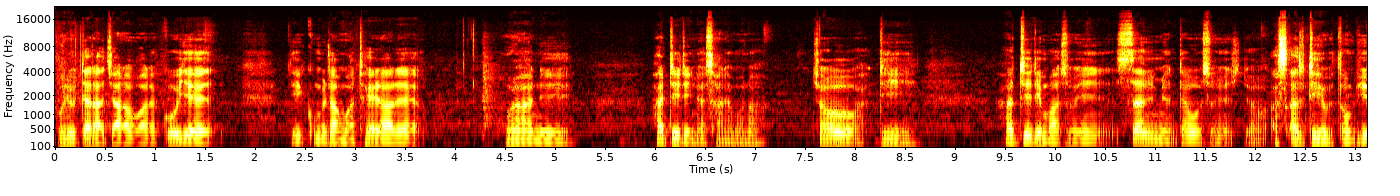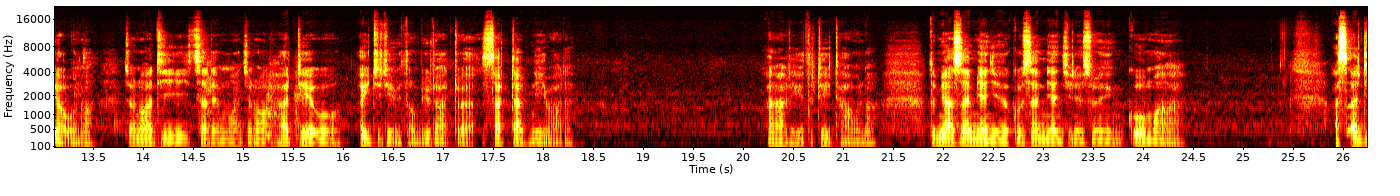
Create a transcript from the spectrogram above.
ဝင်လို့တက်တာကြတော့ပါတယ်ကိုယ့်ရဲ့ဒီကွန်ပျူတာမှာထည့်ထားတဲ့ RAM တွေ hard disk တွေနဲ့ဆိုင်တယ်ပေါ့နော်ကျွန်တော်တို့ဒီ hard disk တွေမှာဆိုရင်စက်မြင့်မြင့်တက်ဖို့ဆိုရင်ကျွန်တော် SSD ကိုအသုံးပြုရပါဘောနော်ကျွန်တော်ဒီစက်ထဲမှာကျွန်တော် hard disk ကို HDD ကိုအသုံးပြုတာအတွက်စက်တက်နေပါတယ်အဲ့ဒါလေးတတိထားပါနော်သူများဆက်မြန်ကျင်ဆိုကိုဆက်မြန်ကျင်နေဆိုရင်ကိုမှာ SSD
